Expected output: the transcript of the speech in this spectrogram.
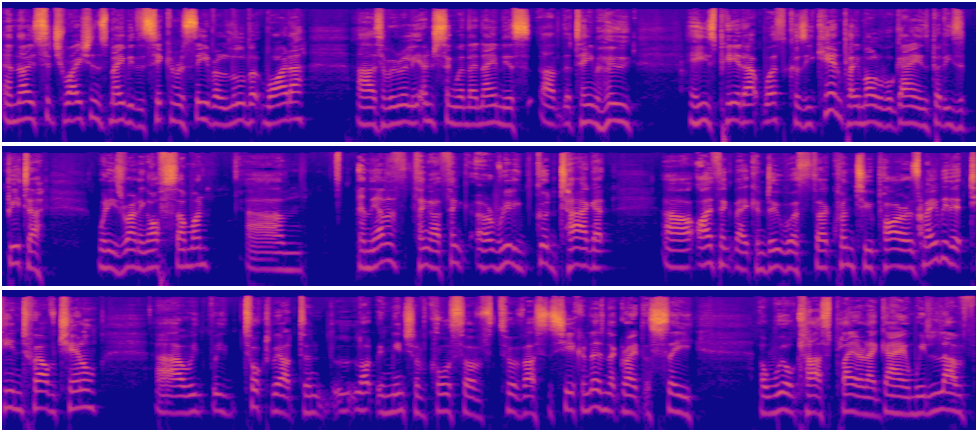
in those situations, maybe the second receiver a little bit wider. Uh, so it'll be really interesting when they name this uh, the team who he's paired up with because he can play multiple games, but he's better when he's running off someone. Um, and the other thing I think a really good target uh, I think they can do with uh, is maybe that 10 12 channel. Uh, we, we talked about a lot, we mentioned, of course, of two of us this year. And isn't it great to see a world class player in a game? We love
